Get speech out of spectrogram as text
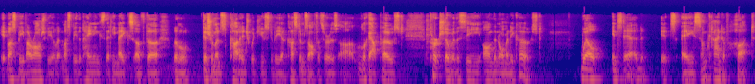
It must be Varengeville. It must be the paintings that he makes of the little fisherman's cottage, which used to be a customs officer's uh, lookout post perched over the sea on the Normandy coast. Well, instead, it's a some kind of hut,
